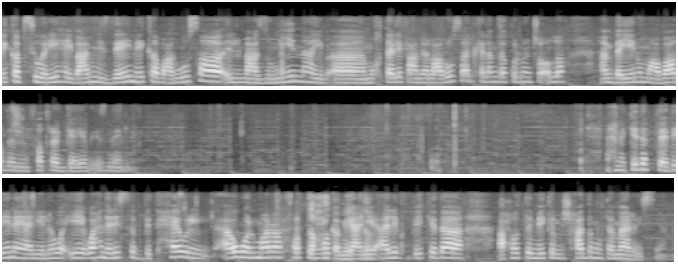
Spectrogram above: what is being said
makeup soirée هيبقى عامل إزاي؟ ميك اب عروسة المعزومين هيبقى مختلف عن العروسة الكلام ده كله إن شاء الله هنبينه مع بعض الفترة الجاية بإذن الله. إحنا كده ابتدينا يعني اللي هو إيه واحدة لسه بتحاول أول مرة تحط ميك اب يعني. ألف ب كده أحط ميك اب مش حد متمرس يعني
